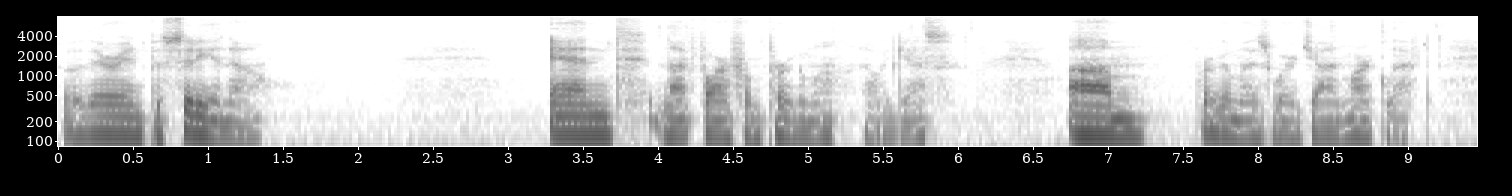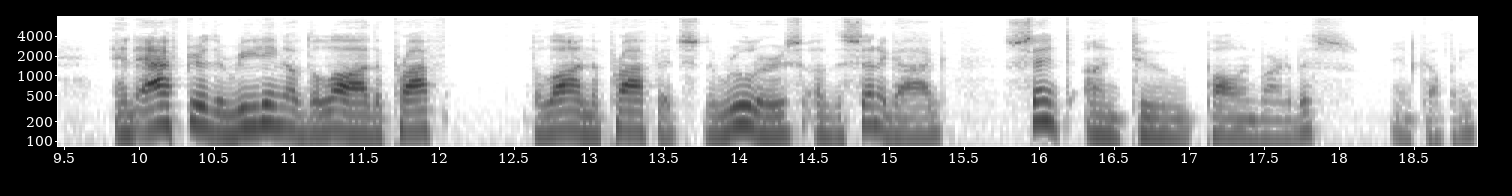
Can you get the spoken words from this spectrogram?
So they're in Pisidia now. And not far from Pergama, I would guess. Um, Pergama is where John Mark left. And after the reading of the law, the prophet the law and the prophets, the rulers of the synagogue, sent unto Paul and Barnabas and company,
